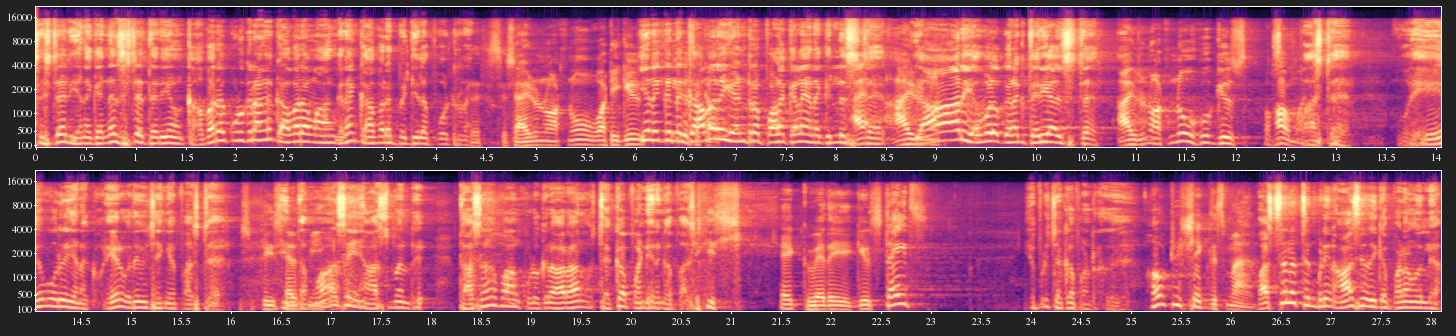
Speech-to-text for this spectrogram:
Sister எனக்கு என்ன சிஸ்டர் தெரியும் கவரை கொடுக்குறாங்க கவரை வாங்குறேன் கவரை பெட்டியில போட்டுறேன் Sister, I do not know what he gives. எனக்கு இந்த கவரை என்ற பழக்கம்லாம் எனக்கு இல்ல சிஸ்டர் யார் எவ்வளவு எனக்கு தெரியாது sister I do not know who gives how much. Pastor ஒரே ஒரு எனக்கு ஒரே ஒரு உதவி செய்யுங்க பாஸ்டர் Please help இந்த me. மாசம் என் ஹஸ்பண்ட் தசாபாகம் கொடுக்குறாரான்னு செக்அப் பண்ணிருங்க pastor check whether he gives tithes. எப்படி செக்அப் பண்றது How to check this man? வசனத்தின்படி நான் ஆசீர்வதிக்கப்படணும் இல்லையா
